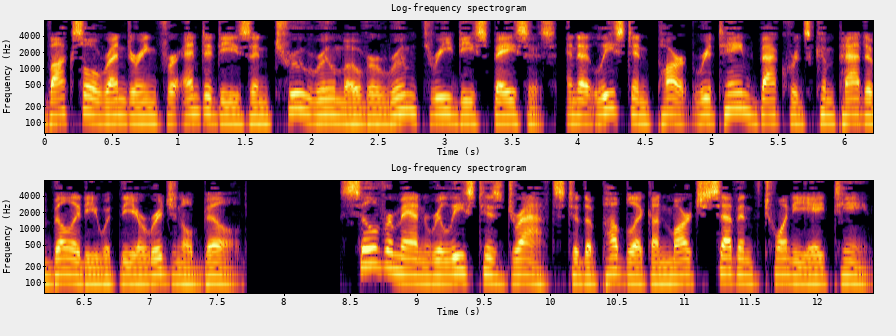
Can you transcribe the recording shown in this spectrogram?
voxel rendering for entities and true room over room 3D spaces, and at least in part retained backwards compatibility with the original build. Silverman released his drafts to the public on March 7, 2018.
